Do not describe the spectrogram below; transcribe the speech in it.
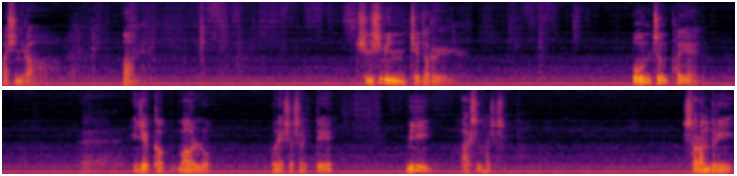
하시니라. 아멘. 70인 제자를 복음 전파에 이제 각 마을로 보내셨을 때 미리 말씀하셨습니다. 사람들이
